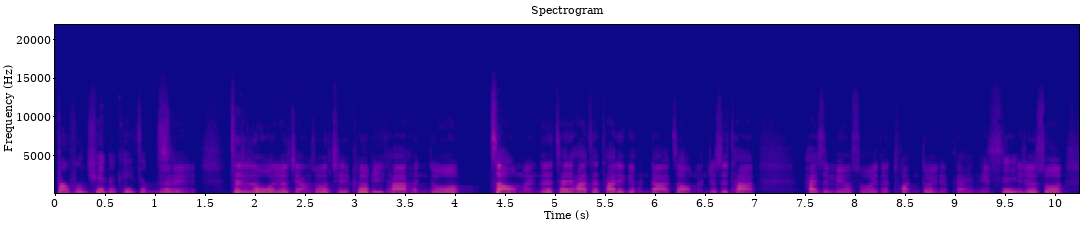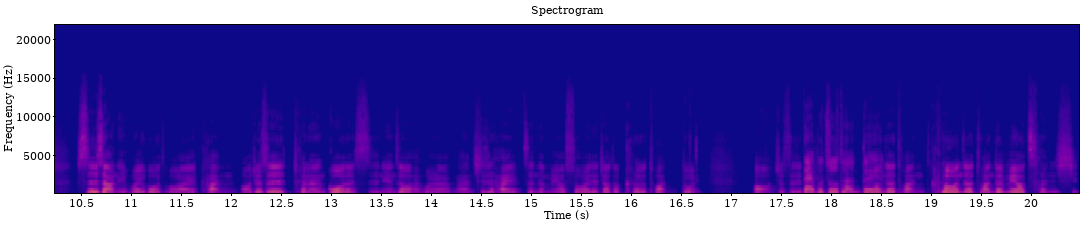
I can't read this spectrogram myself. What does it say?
暴风圈的，可以这么说。对，这就是我就讲说，其实科批他很多罩门，这这他这他的一个很大的罩门，就是他还是没有所谓的团队的概念。是也就是说，事实上你回过头来看，哦，就是可能过了十年之后还回来看，其实还真的没有所谓的叫做科团队，哦，就是带不住团队柯文，哲团柯文哲团队没有成型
